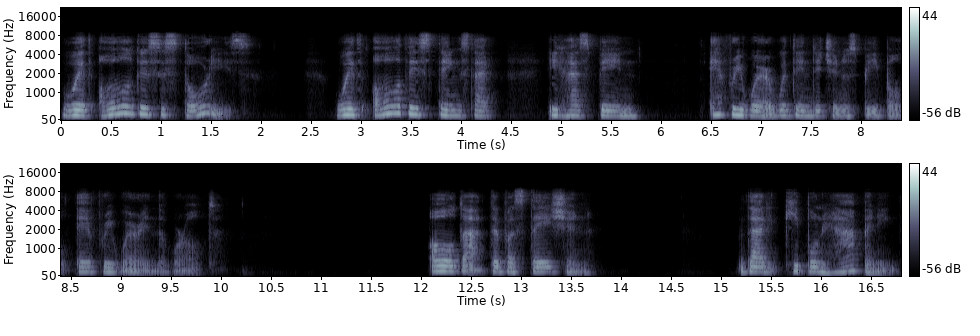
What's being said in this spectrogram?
with all these stories, with all these things that it has been everywhere with the indigenous people, everywhere in the world. All that devastation that keep on happening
